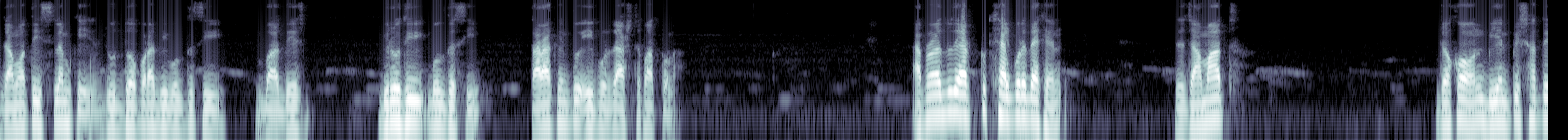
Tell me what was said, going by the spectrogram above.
জামাতে ইসলামকে যুদ্ধ অপরাধী বলতেছি বা দেশ বিরোধী বলতেছি, তারা কিন্তু এই পর্যায়ে আসতে পারতো না। আপনারা যদি একটু খেয়াল করে দেখেন যে জামাত যখন বিএনপির সাথে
